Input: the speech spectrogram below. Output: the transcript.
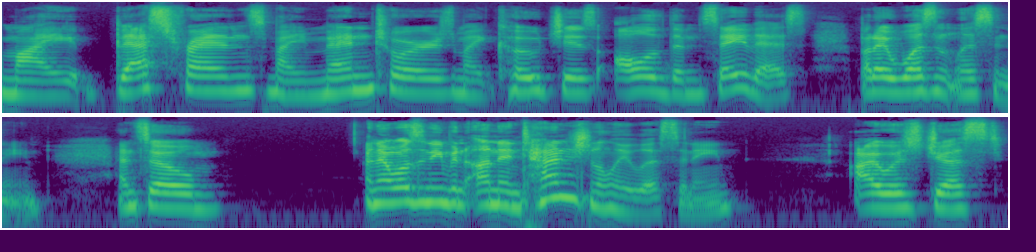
My best friends, my mentors, my coaches, all of them say this, but I wasn't listening. And so, and I wasn't even unintentionally listening. I was just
